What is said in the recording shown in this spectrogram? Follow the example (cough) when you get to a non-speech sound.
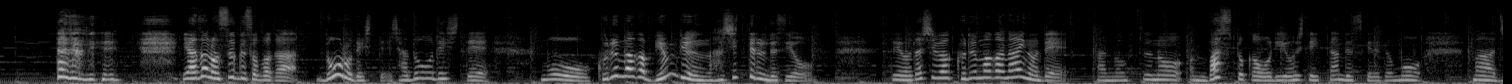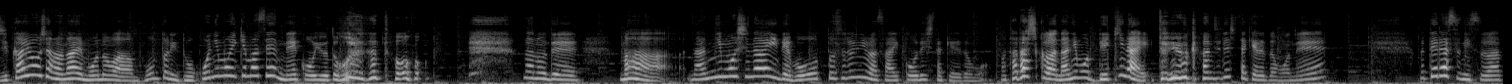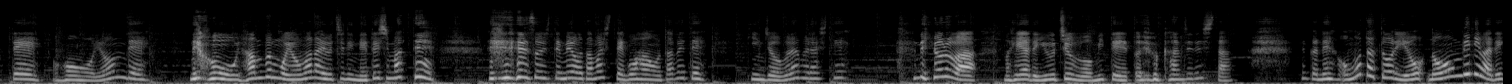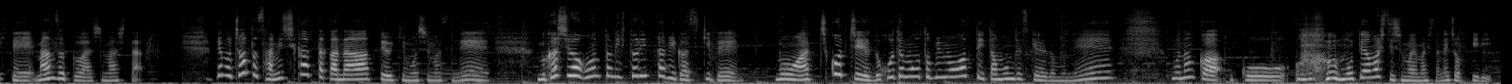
ただね、(laughs) 宿のすぐそばが道路でして、車道でして、もう車がビュンビュン走ってるんですよ。で、私は車がないので、あの普通のバスとかを利用して行ったんですけれども、まあ、自家用車のないものは本当にどこにも行けませんね、こういうところだと。(laughs) なので、まあ、何もしないでぼーっとするには最高でしたけれども、まあ、正しくは何もできない (laughs) という感じでしたけれどもね。テラスに座って本を読んで、で本を半分も読まないうちに寝てしまって、(laughs) そして目を覚ましてご飯を食べて、近所をブラブラして、(laughs) で、夜は、ま部屋で YouTube を見てという感じでした。なんかね、思った通りのんびりはできて満足はしました。でもちょっと寂しかったかなっていう気もしますね。昔は本当に一人旅が好きで、もうあっちこっちどこでも飛び回っていたもんですけれどもね。もうなんか、こう (laughs) 持て余してしまいましたね、ちょっぴり。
